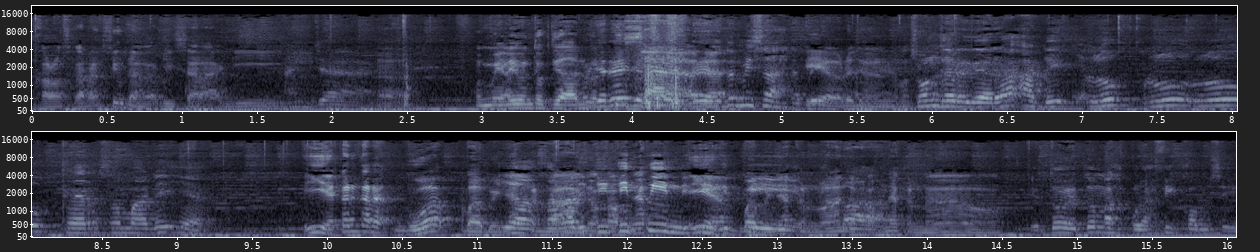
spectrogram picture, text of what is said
kalau sekarang sih udah nggak bisa lagi Aja. Eh, memilih untuk jalan Oh, jadi berpisah jadi ada. dari itu bisa. tapi- iya udah jalan Cuma gara-gara adiknya lu lu lu care sama adiknya. Iya kan karena gua babinya Ya, kenal karena nyokapnya dititipin, iya dititipin. babinya kenal Wah. nyokapnya kenal Itu itu masuk kuliah Vkom sih.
